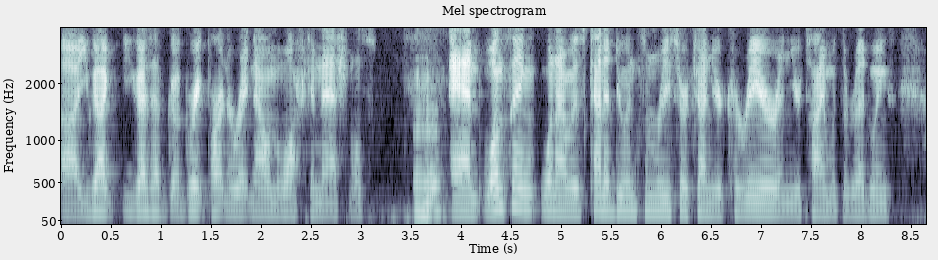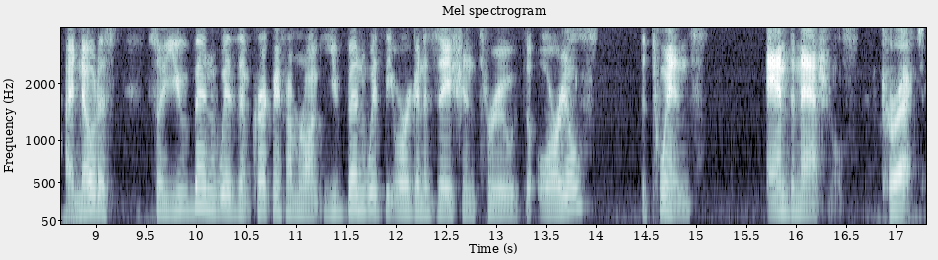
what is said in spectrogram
uh, you got you guys have a great partner right now in the Washington Nationals. Mhm. And one thing, when I was kind of doing some research on your career and your time with the Red Wings, I noticed. So you've been with them. Correct me if I'm wrong. You've been with the organization through the Orioles, the Twins, and the Nationals. Correct.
